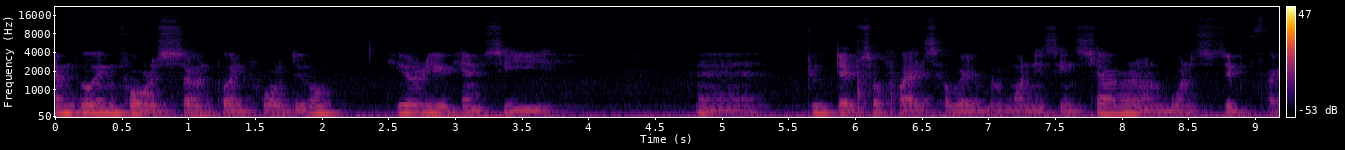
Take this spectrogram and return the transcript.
I'm going for 7.40 here you can see uh, two types of files available. One is installer and one is zip file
